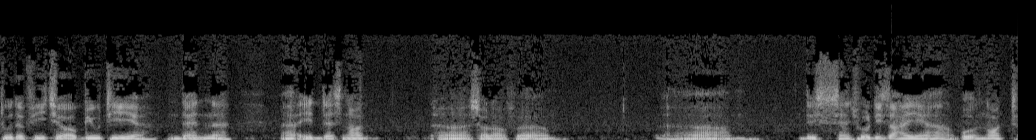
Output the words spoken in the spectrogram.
to the feature of beauty uh, then uh, uh, it does not uh, sort of um, this sensual desire will not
